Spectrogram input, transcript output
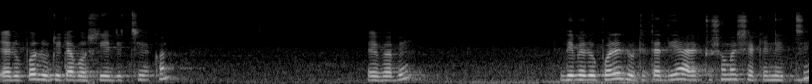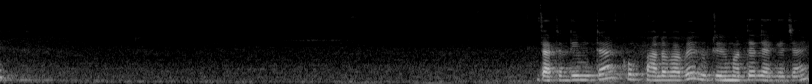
এর উপর রুটিটা বসিয়ে দিচ্ছি এখন। এইভাবে ডিমের উপরে রুটিটা দিয়ে আরেকটু সময় সেঁকে নিচ্ছি। যাতে ডিমটা খুব ভালোভাবে রুটির মধ্যে লেগে যায়।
